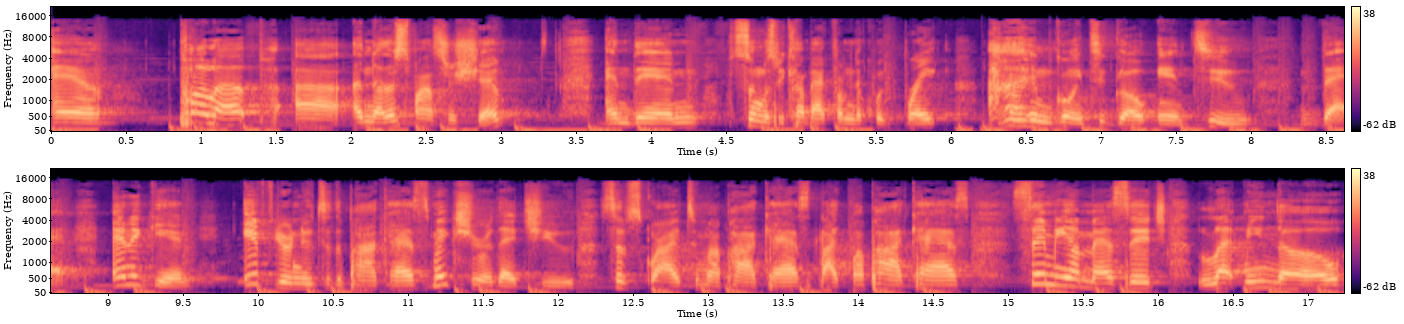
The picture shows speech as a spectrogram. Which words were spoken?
and pull up uh, another sponsorship. And then, as soon as we come back from the quick break, I'm going to go into that. And again, if you're new to the podcast, make sure that you subscribe to my podcast, like my podcast, send me a message, let me know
